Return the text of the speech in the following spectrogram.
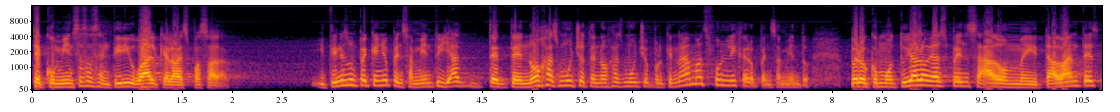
te comienzas a sentir igual que la vez pasada y tienes un pequeño pensamiento y ya te, enojas mucho, te enojas mucho, porque nada más fue un ligero pensamiento. Pero como tú ya lo habías pensado, meditado antes,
